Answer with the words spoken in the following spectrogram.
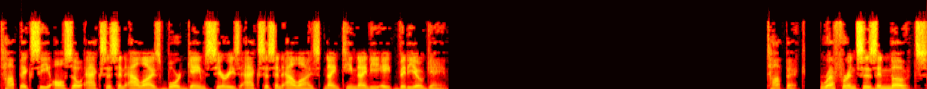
Topic see also Axis and Allies board game series Axis and Allies 1998 video game Topic References and notes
